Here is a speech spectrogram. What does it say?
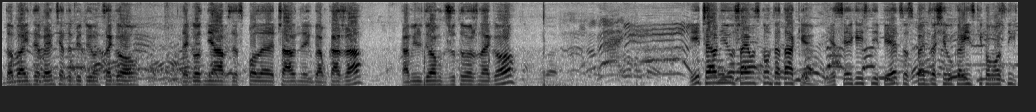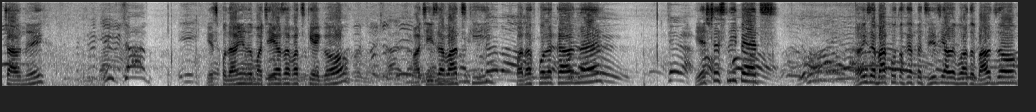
Dobra interwencja debiutującego tego dnia w zespole czarnych bramkarza. Kamil Drąg z rzutu rożnego. I czarni ruszają z kontratakiem. Jest Siergiej Slipiec, rozpędza się ukraiński pomocnik czarnych. Jest podanie do Macieja Zawadzkiego. Maciej Zawadzki pada w pole karne. Jeszcze Slipiec. No i zabrakło trochę precyzji, ale była to bardzo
